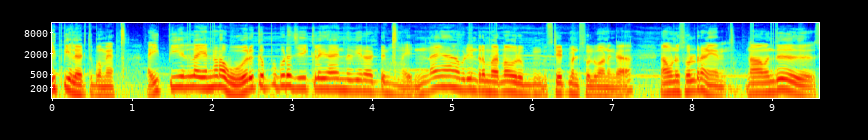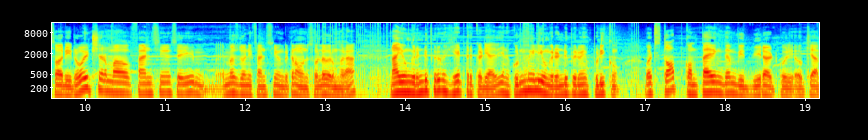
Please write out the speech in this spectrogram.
ஐபிஎல் எடுத்துப்போமே. ஐபிஎல்லில் என்னடா ஒரு கப்பு கூட ஜெயிக்கலையா இந்த விராட்டு? என்னையா அப்படின்ற மாதிரிலாம் ஒரு ஸ்டேட்மெண்ட் சொல்லுவானுங்க. நான் ஒன்று சொல்கிறேன் நான் வந்து சாரி ரோஹித் சர்மா ஃபேன்ஸையும் சரி எம்எஸ் தோனி ஃபேன்ஸையும் இவங்ககிட்ட நான் ஒன்று சொல்ல விரும்புகிறேன் நான் இவங்க ரெண்டு பேருக்கும் ஹேட்டர் கிடையாது. எனக்கு உண்மையிலேயே இவங்க ரெண்டு பேருமே பிடிக்கும். But stop comparing them with Virat Kohli okay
